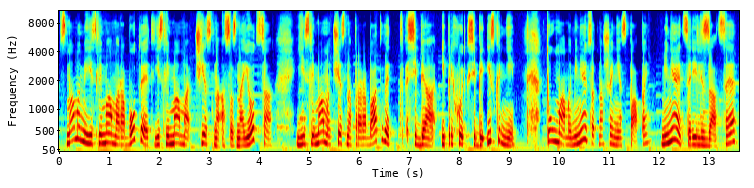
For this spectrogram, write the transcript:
С мамами, если мама работает, если мама честно осознается, если мама честно прорабатывает себя и приходит к себе искренне, то у мамы меняются отношения с папой, меняется реализация,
